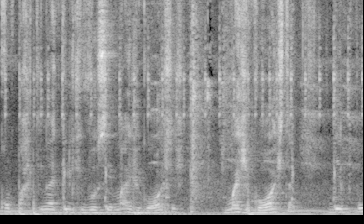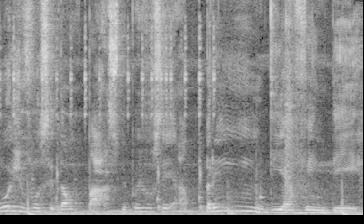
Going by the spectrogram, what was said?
compartilhando aquilo que você mais gosta, mais gosta, depois você dá um passo, depois você aprende a vender.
